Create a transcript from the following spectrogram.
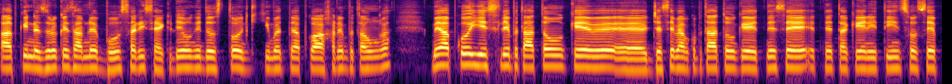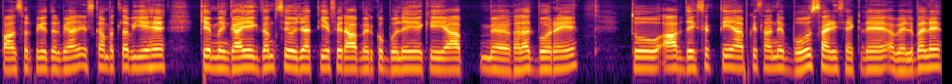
आपकी नज़रों के सामने बहुत सारी साइकिलें होंगी दोस्तों उनकी कीमत मैं आपको आखिर में बताऊँगा। मैं आपको ये इसलिए बताता हूँ कि जैसे मैं आपको बताता हूँ कि इतने से, इतने तक यानी तीन सौ से पाँच सौ रुपये के दरमियान, इसका मतलब ये है कि महँगाई एकदम से हो जाती है, फिर आप मेरे को बोलेंगे कि आप गलत बोल रहे हैं। तो आप देख सकते हैं आपके सामने बहुत सारी साइकिलें अवेलेबल हैं।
